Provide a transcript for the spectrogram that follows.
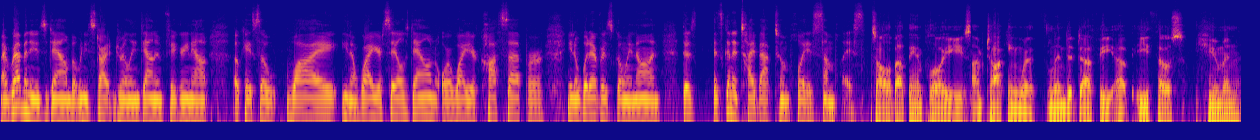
my revenue's down. But when you start drilling down and figuring out okay so why you know why your sales down or why your costs up or you know whatever's going on there's it's going to tie back to employees someplace It's all about the employees. I'm talking with Linda Duffy of Ethos Human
